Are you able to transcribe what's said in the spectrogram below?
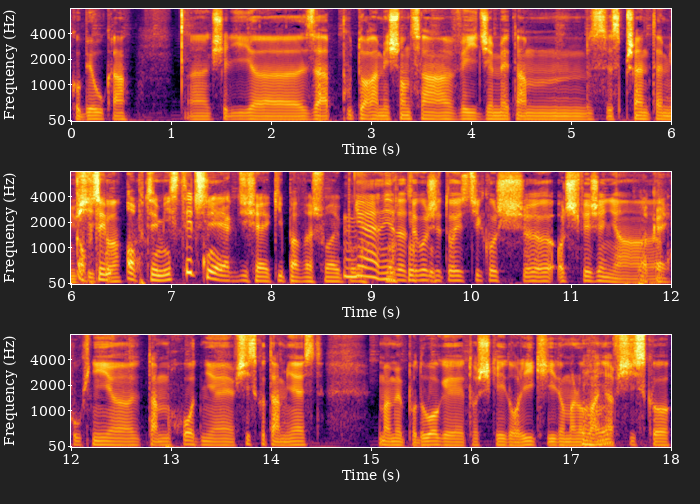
Kobiełka. E, chcieli e, za półtora miesiąca wyjdziemy tam ze sprzętem i wszystko. Optym, optymistycznie, jak dzisiaj ekipa weszła i pół... Nie, nie, dlatego, że to jest tylko e, odświeżenia okay. kuchni, tam chłodnie, wszystko tam jest. Mamy podłogę, troszkę hidroliki do malowania, mhm. wszystko.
